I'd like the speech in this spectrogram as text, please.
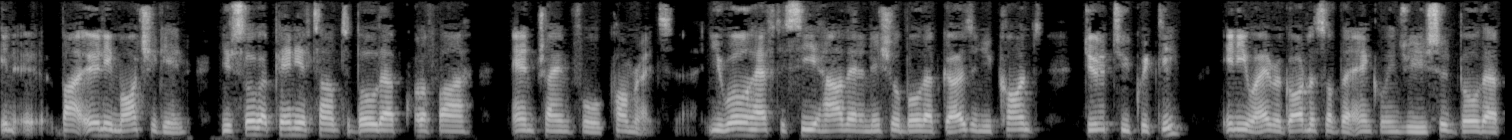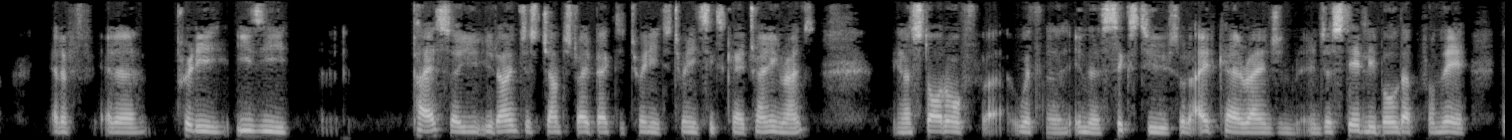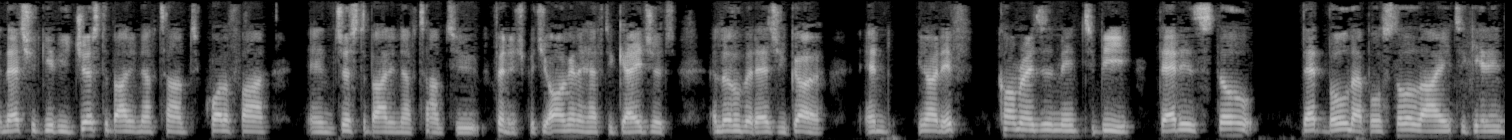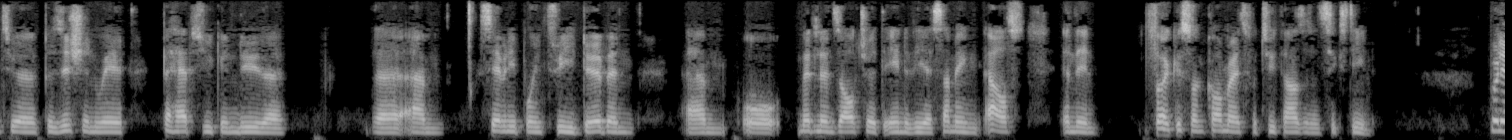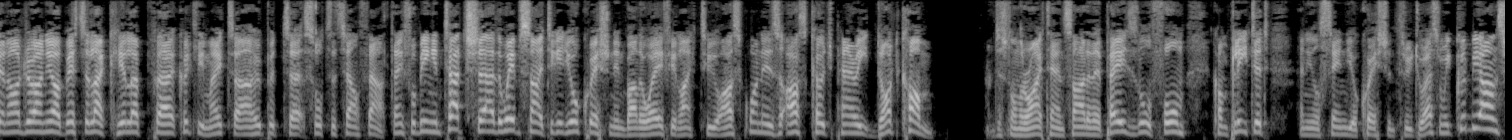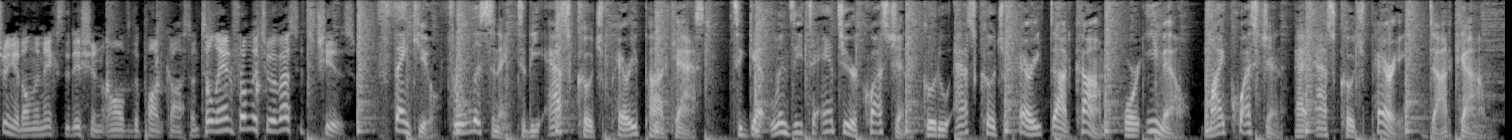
in uh, by early March again, you've still got plenty of time to build up, qualify, and train for comrades. You will have to see how that initial build up goes, and you can't do it too quickly. Anyway, regardless of the ankle injury, you should build up at a at a pretty easy pace, so you, you don't just jump straight back to 20 to 26k training runs you know, start off uh, with uh, in the six to sort of 8k range and, and just steadily build up from there. And that should give you just about enough time to qualify and just about enough time to finish. But you are going to have to gauge it a little bit as you go. And, you know, if comrades is meant to be, that is still, that build up will still allow you to get into a position where perhaps you can do the, the, um, 70.3 Durban, um, or Midlands Ultra at the end of the year, something else, and then focus on comrades for 2016. Brilliant, Adriaan. Yeah, best of luck. Heal up uh, quickly, mate. I hope it uh, sorts itself out. Thanks for being in touch. Uh, the website to get your question in, by the way, if you'd like to ask one, is askcoachparry.com. Just on the right hand side of that page, a little form, complete it, and you'll send your question through to us, and we could be answering it on the next edition of the podcast. Until then, from the two of us, it's cheers. Thank you for listening to the Ask Coach Parry podcast. To get Lindsay to answer your question, go to AskCoachParry.com or email my question at AskCoachParry.com.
